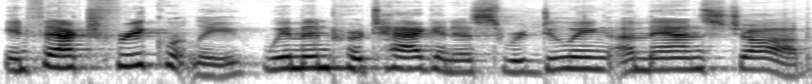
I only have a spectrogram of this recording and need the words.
In fact, frequently, women protagonists were doing a man's job.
